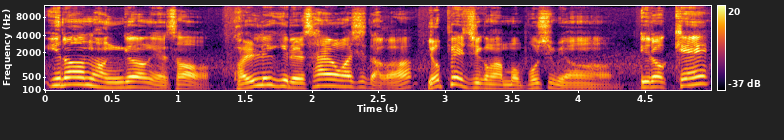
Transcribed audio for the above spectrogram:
이런 환경에서 관리기를 사용하시다가 옆에 지금 한번 보시면 이렇게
